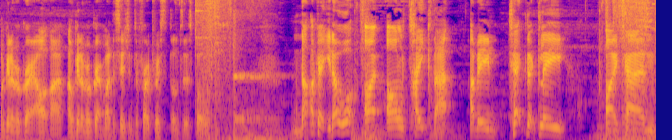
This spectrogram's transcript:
I'm going to regret, aren't I? I'm going to regret my decision to throw Twisted onto this ball. No, okay, you know what? I, I'll take that. I mean, technically, I can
